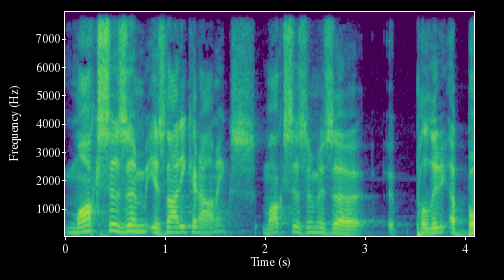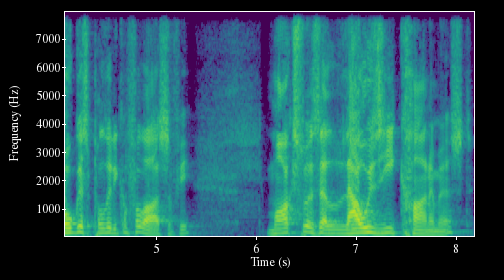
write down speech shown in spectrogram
Marxism is not economics. Marxism is a, politi- a bogus political philosophy. Marx was a lousy economist.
